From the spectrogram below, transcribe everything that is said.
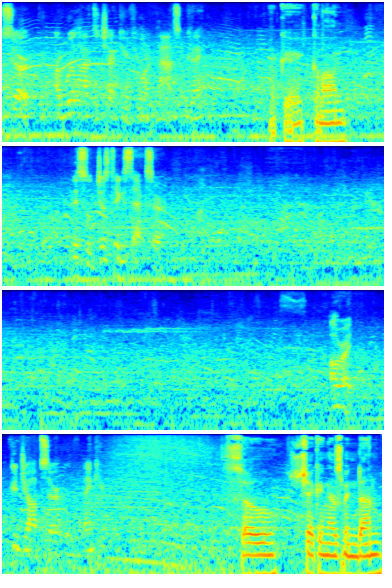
Sir, I will have to check you if you want to pass, okay? Okay, come on. This'll just take a sec, sir. All right. Good job, sir. Thank you. So, checking has been done.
